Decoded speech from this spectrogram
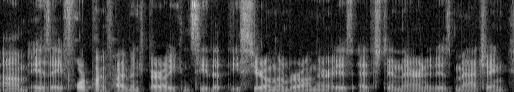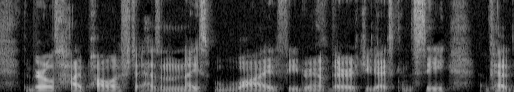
um, is a 4.5 inch barrel. You can see that the serial number on there is etched in there and it is matching. The barrel is high polished. It has a nice wide feed ramp there as you guys can see. We've had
